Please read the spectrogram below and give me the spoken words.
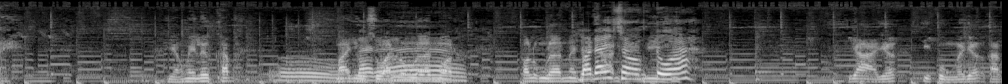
ยยังไม่ลึกครับ โอ้มาอยู่ได้สวนลุงเลินหมดแวเพราะลุงเลินไม่ใช่บ่ได้ารสองเคมีตัว หญ้าเยอะขี้กุ่งก็เยอะครับ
